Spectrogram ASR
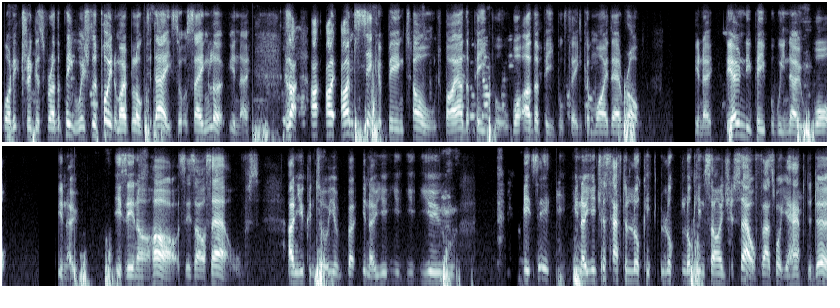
what it triggers for other people which is the point of my blog today sort of saying look you know because I, I i'm sick of being told by other people what other people think and why they're wrong. You know the only people we know what you know is in our hearts is ourselves. And you can talk you but you know you you, you it's it, you know you just have to look look look inside yourself. That's what you have to do.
